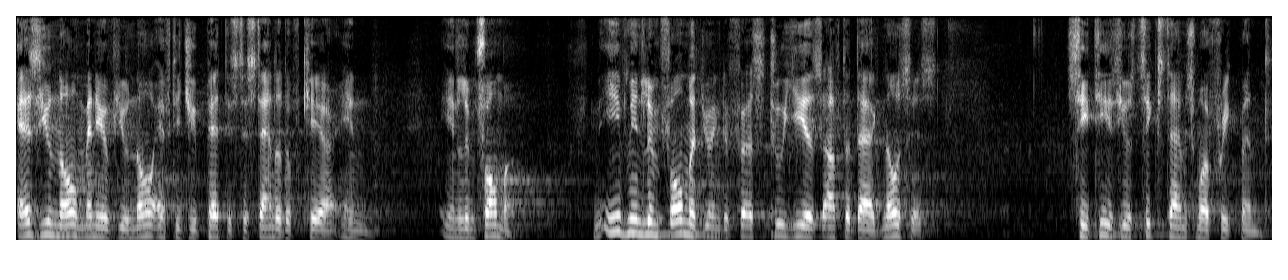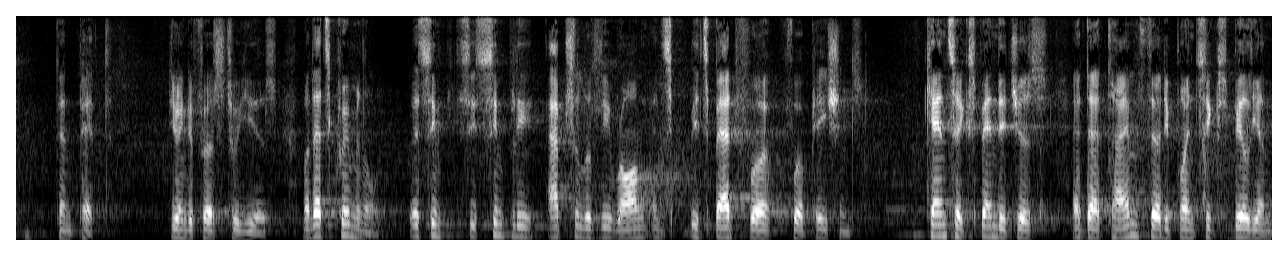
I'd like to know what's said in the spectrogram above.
As you know, many of you know, FDG PET is the standard of care in, in lymphoma. And even in lymphoma, during the first two years after diagnosis, CT is used six times more frequent than PET during the first two years. Well, that's criminal. It's, sim- it's simply absolutely wrong, and it's, it's bad for, for patients. Cancer expenditures at that time, $30.6 billion.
